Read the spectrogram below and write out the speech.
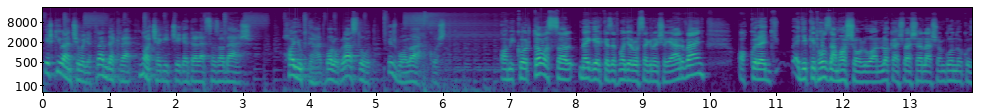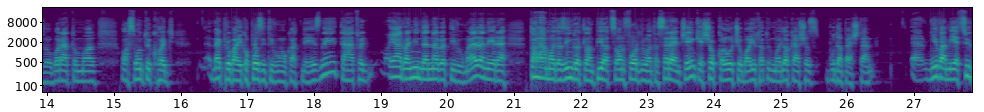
és kíváncsi vagy a trendekre, nagy segítségedre lesz az adás. Halljuk tehát Balog Lászlót és Balla Ákost. Amikor tavasszal megérkezett Magyarországra is a járvány, akkor egy egyébként hozzám hasonlóan lakásvásárláson gondolkozó barátommal azt mondtuk, hogy megpróbáljuk a pozitívumokat nézni, tehát hogy a járvány minden negatívum ellenére talán majd az ingatlan piacon fordulhat a szerencsénk, és sokkal olcsóbban juthatunk majd lakáshoz Budapesten. E, nyilván mi egy szűk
